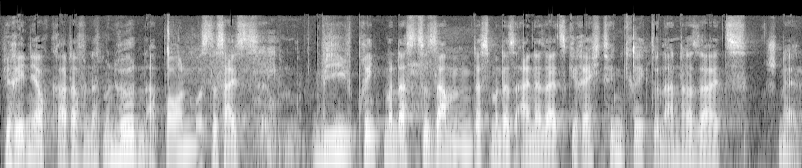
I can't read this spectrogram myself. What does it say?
wir reden ja auch gerade davon, dass man Hürden abbauen muss. Das heißt, wie bringt man das zusammen, dass man das einerseits gerecht hinkriegt und andererseits schnell?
